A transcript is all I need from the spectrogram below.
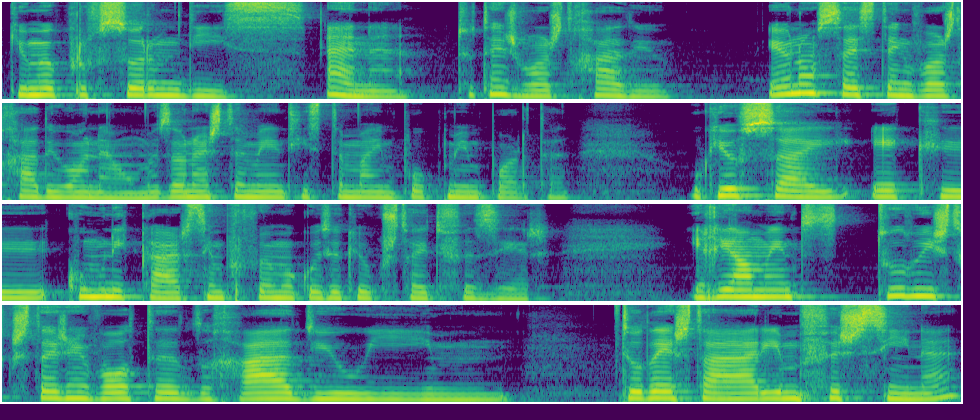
que o meu professor me disse: Ana, tu tens voz de rádio. Eu não sei se tenho voz de rádio ou não, mas honestamente isso também pouco me importa. O que eu sei é que comunicar sempre foi uma coisa que eu gostei de fazer. E realmente tudo isto que esteja em volta de rádio e hum, toda esta área me fascina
